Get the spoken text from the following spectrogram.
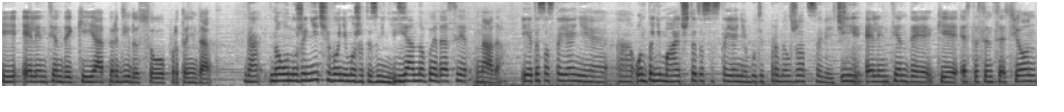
y él entiende que ya ha perdido su oportunidad. Да, но он уже ничего не может изменить. ya no puede hacer nada. И это состояние, э, он понимает, что это состояние будет продолжаться вечно. Y él entiende que esta sensación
